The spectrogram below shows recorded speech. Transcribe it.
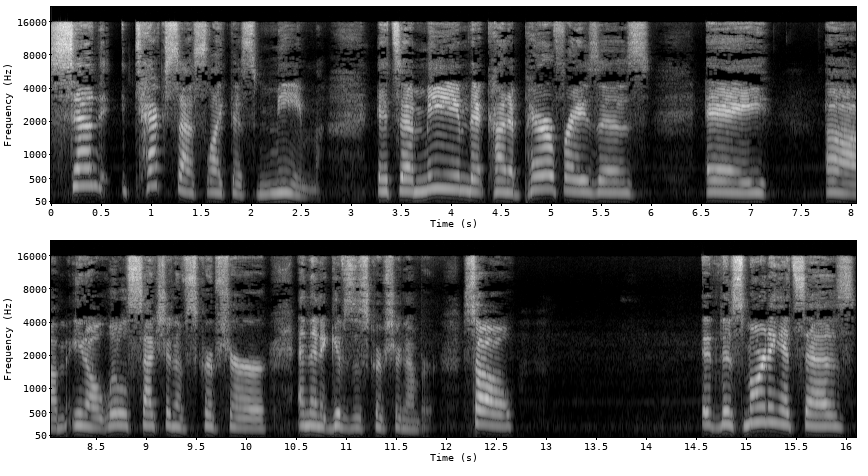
send text us like this meme. It's a meme that kind of paraphrases a um, you know, little section of scripture and then it gives the scripture number. So it, this morning it says,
